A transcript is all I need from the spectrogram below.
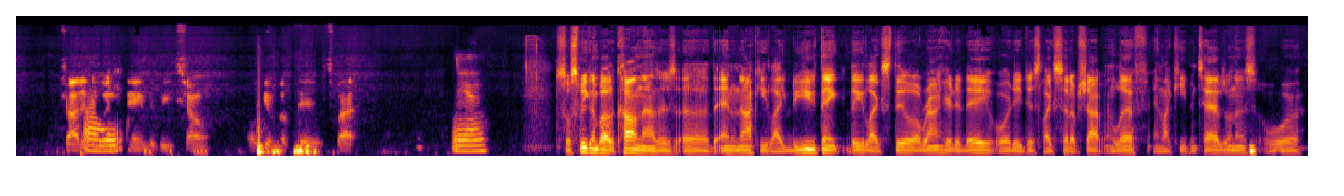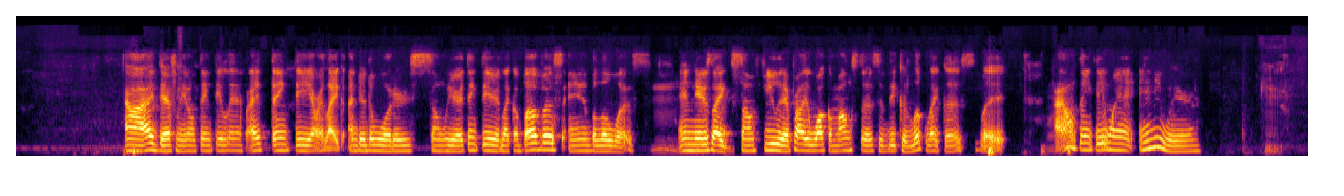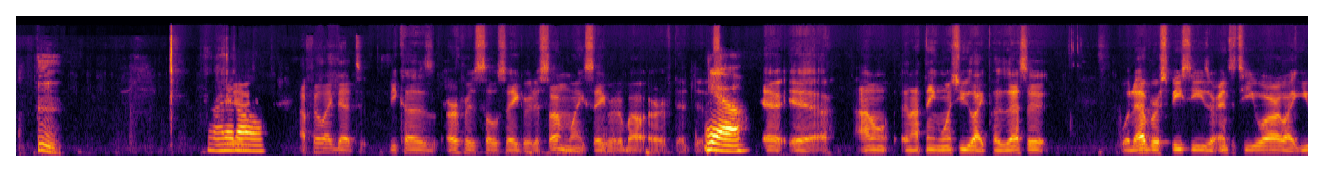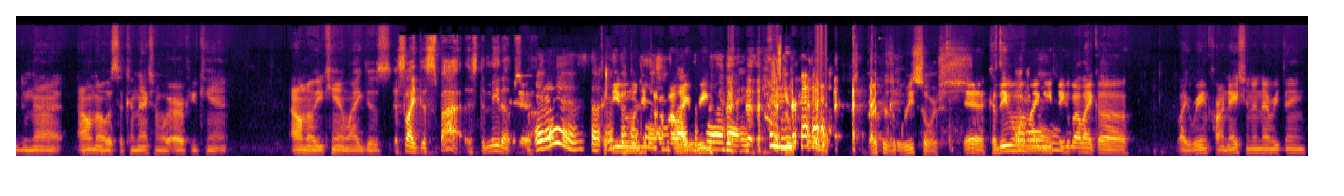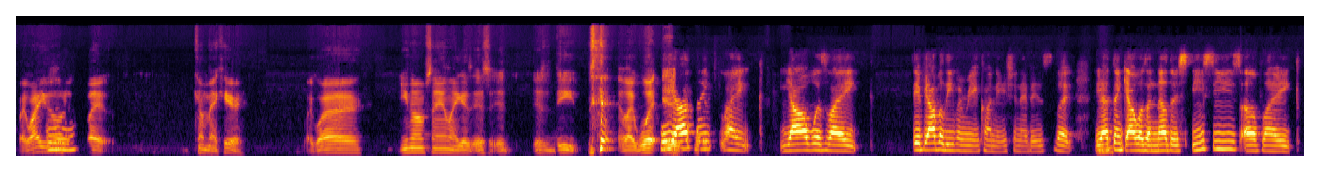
try to do anything to be shown or give up their spot. Yeah, So speaking about the colonizers, uh, the Anunnaki, like, do you think they like still around here today, or they just like set up shop and left and like keeping tabs on us, or Uh, I definitely don't think they left. I think they are like under the waters somewhere. I think they're like above us and below us. Mm. And there's like some few that probably walk amongst us if they could look like us, but I don't think they went anywhere. Hmm. Not at all. I feel like that t- because Earth is so sacred. There's something like sacred about Earth that just Yeah. yeah, yeah. I don't, and I think once you like possess it, whatever species or entity you are, like you do not. I don't know. It's a connection with Earth. You can't. I don't know. You can't like just. It's like the spot. It's the meetup Yeah. spot. It is. The, it's the even when they talk about, like, spot, the paradise. Earth is a resource. Yeah, because even when like you think about like uh like reincarnation and everything, like why you always, Mhm. like come back here? Like why? You know what I'm saying? Like it's, it's it is deep. like what? Do y'all think like y'all was like if y'all believe in reincarnation that is, but do y'all Mhm. think y'all was another species of like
